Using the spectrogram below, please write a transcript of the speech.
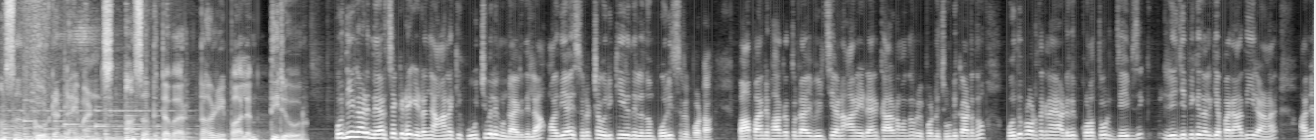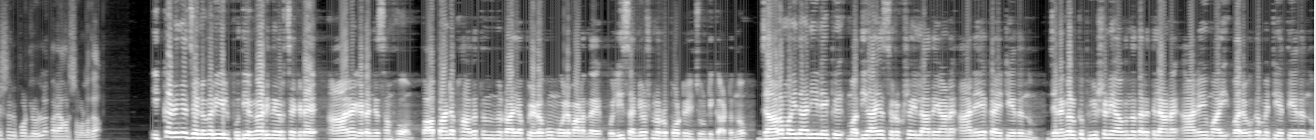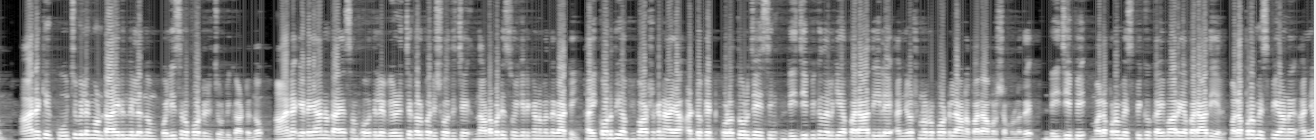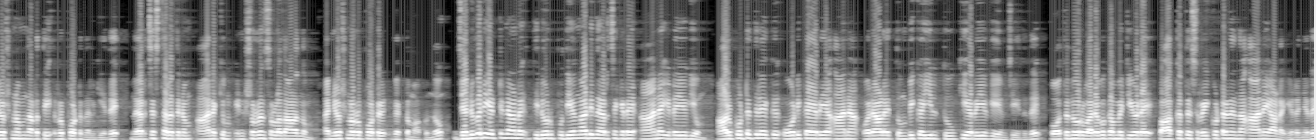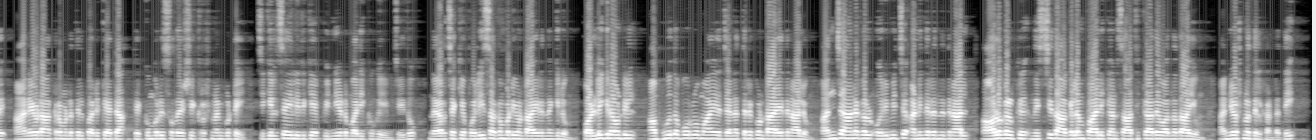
Azad golden diamonds Azad tower Thazhepalam Tirur. Puthiyangadi നേർച്ചയ്ക്കിടെ ഇടഞ്ഞ ആനയ്ക്ക് കൂച്ചുവലും ഉണ്ടായിരുന്നില്ല. മതിയായ സുരക്ഷ ഒരുക്കിയിരുന്നില്ലെന്നും പോലീസ് റിപ്പോർട്ട്. പാപ്പാന്റെ ഭാഗത്തുണ്ടായ വീഴ്ചയാണ് ആന ഇടാൻ കാരണമെന്നും റിപ്പോർട്ട് ചൂണ്ടിക്കാട്ടുന്നു. പൊതുപ്രവർത്തകനായ അഡ്വക്കേറ്റ് കുളത്തൂർ ജെയിംസ് ഡി നൽകിയ പരാതിയിലാണ് അന്വേഷണ റിപ്പോർട്ടിലുള്ള പരാമർശമുള്ളത്. ഇക്കഴിഞ്ഞ ജനുവരിയിൽ പുതിയങ്ങാടി നേർച്ചയ്ക്കിടെ ആന ഇടഞ്ഞ സംഭവം പാപ്പാന്റെ ഭാഗത്തു നിന്നുണ്ടായ പിഴവ് മൂലമാണെന്ന് പോലീസ് അന്വേഷണ റിപ്പോർട്ടിൽ ചൂണ്ടിക്കാട്ടുന്നു. ജാറ മൈതാനിയിലേക്ക് മതിയായ സുരക്ഷയില്ലാതെയാണ് ആനയെ കയറ്റിയതെന്നും ജനങ്ങൾക്ക് ഭീഷണിയാകുന്ന തരത്തിലാണ് ആനയുമായി വരവ് കമ്മിറ്റി എത്തിയതെന്നും ആനയ്ക്ക് കൂച്ചുവിലങ്ങുണ്ടായിരുന്നില്ലെന്നും പോലീസ് റിപ്പോർട്ടിൽ ചൂണ്ടിക്കാട്ടുന്നു. ആന ഇടയാനുണ്ടായ സംഭവത്തിലെ വീഴ്ചകൾ പരിശോധിച്ച് നടപടി സ്വീകരിക്കണമെന്ന് കാട്ടി ഹൈക്കോടതി അഭിഭാഷകനായ അഡ്വക്കേറ്റ് കുളത്തൂർ ജയ്സിംഗ് ഡിജിപിക്ക് നൽകിയ പരാതിയിലെ അന്വേഷണ റിപ്പോർട്ടിലാണ് പരാമർശമുള്ളത്. ഡിജിപി മലപ്പുറം എസ് പിക്ക് കൈമാറിയ പരാതിയിൽ മലപ്പുറം എസ് പിയാണ് അന്വേഷണം നടത്തി റിപ്പോർട്ട് നൽകിയത്. നേർച്ച സ്ഥലത്തിനും ആനയ്ക്കും ഇൻഷുറൻസ് ഉള്ളതാണെന്നും അന്വേഷണ റിപ്പോർട്ട് വ്യക്തമാക്കുന്നു. ജനുവരി എട്ടിനാണ് തിരൂർ പുതിയങ്ങാടി നേർച്ചയ്ക്കിടെ ആന ഇടയുകയും ആൾക്കൂട്ടത്തിലേക്ക് ഓടിക്കയറിയ ആന ഒരാളെ തുമ്പിക്കൈയിൽ തൂക്കിയെറിയുകയും ചെയ്തത്. പോത്തന്നൂർ വരവ് കമ്മിറ്റിയുടെ പാക്കത്ത് ശ്രീകുട്ടൻ എന്ന ആനയാണ് ഇടഞ്ഞത്. ആനയുടെ ആക്രമണത്തിൽ പരിക്കേറ്റ തെക്കുമുറി സ്വദേശി കൃഷ്ണൻകുട്ടി ചികിത്സയിലിരിക്കെ പിന്നീട് മരിക്കുകയും ചെയ്തു. നേർച്ചയ്ക്ക് പോലീസ് അകമ്പടി ഉണ്ടായിരുന്നെങ്കിലും പള്ളി ഗ്രൗണ്ടിൽ അഭൂതപൂർവമായ ജനത്തിരക്കുണ്ടായതിനാലും അഞ്ച് ആനകൾ ഒരുമിച്ച് അണിനിരന്നതിനാൽ ആളുകൾക്ക് നിശ്ചിത അകലം പാലിക്കാൻ സാധിക്കാതെ വന്നതായും അന്വേഷണത്തിൽ കണ്ടെത്തി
